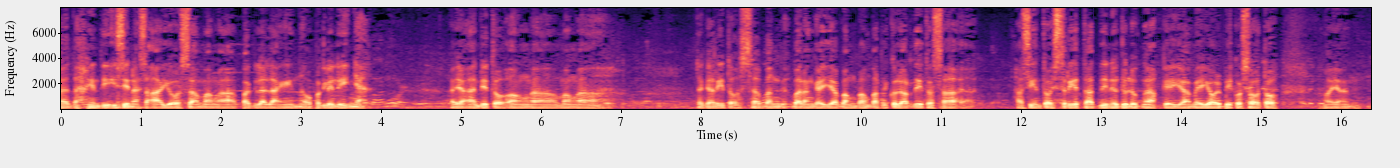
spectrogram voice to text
At uh, hindi isinasaayos sa mga paglalain o paglilinya. Kaya andito ang uh, mga taga rito sa bang, barangay uh, Bangbang particular dito sa uh, Jacinto Street at dinudulog nga kay uh, Mayor Vico Soto ayan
